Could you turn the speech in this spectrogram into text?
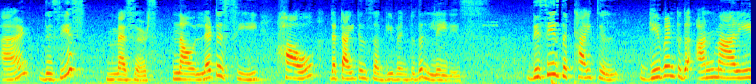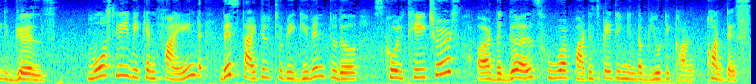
and this is Messrs. Now let us see how the titles are given to the ladies. This is the title given to the unmarried girls. Mostly we can find this title to be given to the school teachers or the girls who are participating in the beauty con- contest.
